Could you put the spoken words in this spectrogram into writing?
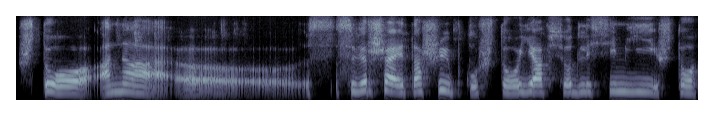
что она э, совершает ошибку, что я все для семьи, что а,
